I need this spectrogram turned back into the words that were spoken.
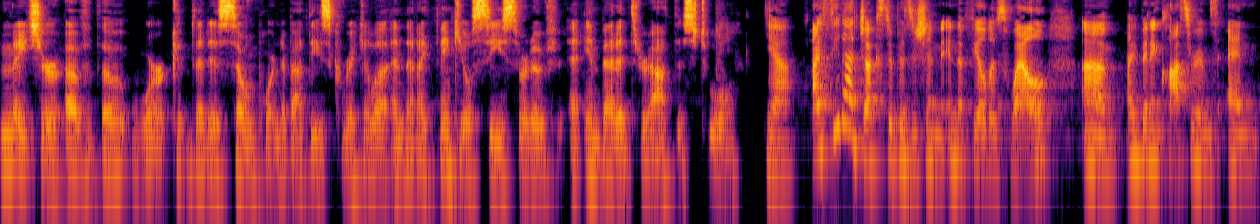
nature of the work that is so important about these curricula and that i think you'll see sort of embedded throughout this tool yeah i see that juxtaposition in the field as well um, i've been in classrooms and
